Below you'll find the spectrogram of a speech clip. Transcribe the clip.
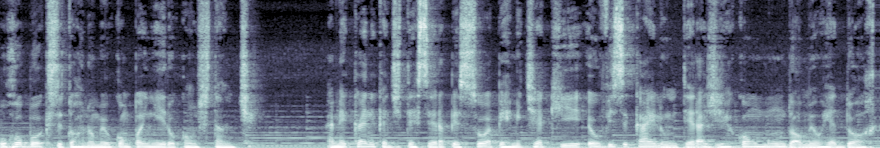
o robô que se tornou meu companheiro constante. A mecânica de terceira pessoa permitia que eu visse Kylo interagir com o mundo ao meu redor,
